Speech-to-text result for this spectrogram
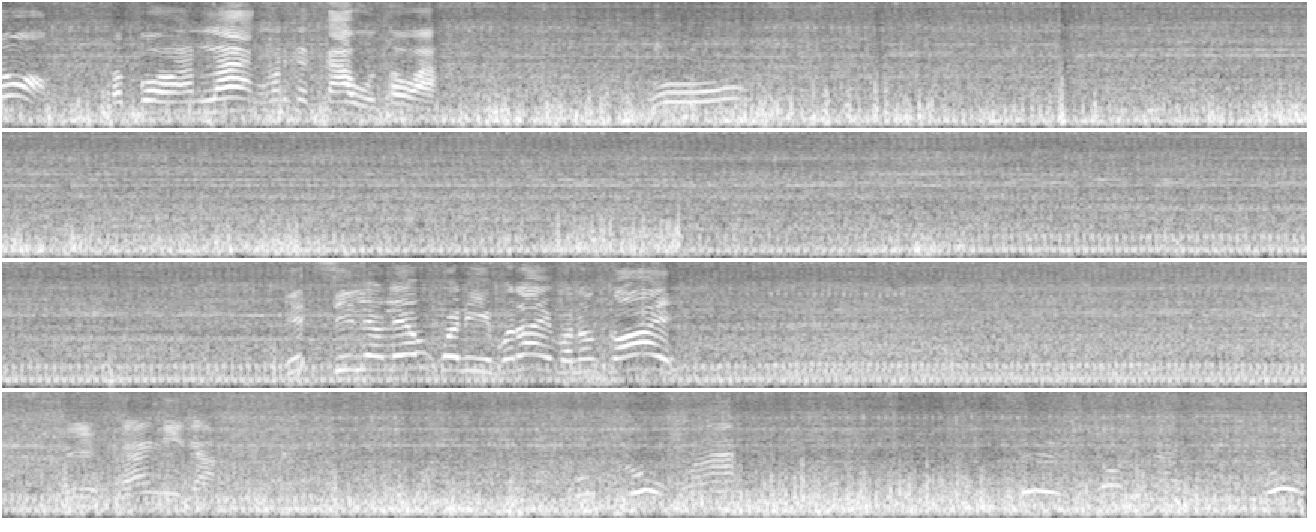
นอกบ้านบ่ออันล่างมันก็เก่าเท่าอะโอ้ คิดสิเร็วๆกว่านี้บ่ได้บ่น้องก้อยนี่ทางนี้กะลูกลูกมาซื้อต้นไม้ลูก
